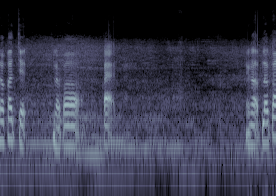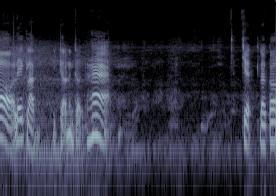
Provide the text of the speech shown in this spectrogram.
แล้วก็เจ็ดแล้วก็แปดนะครับแล้วก็เลขหลักอีกแถวหนึ่งก็ห้า เจ็ดแล้วก็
